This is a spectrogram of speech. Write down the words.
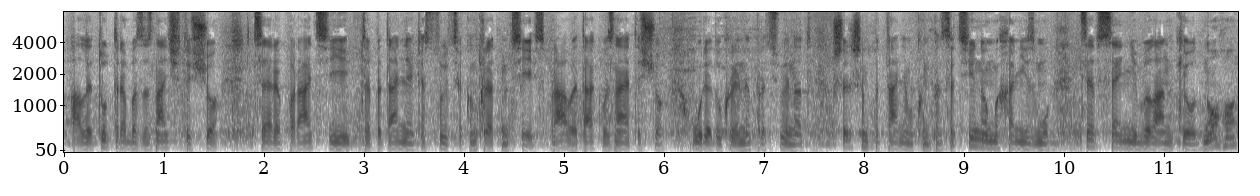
е, але тут треба зазначити, що це репарації, це питання, яке стосується конкретно цієї справи. Так, ви знаєте, що уряд України працює над ширшим питанням компенсаційного механізму. Це все ніби ланки одного,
